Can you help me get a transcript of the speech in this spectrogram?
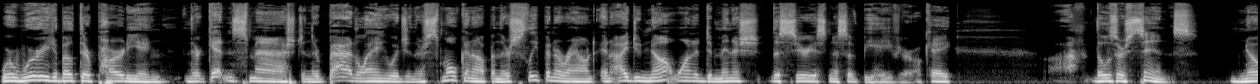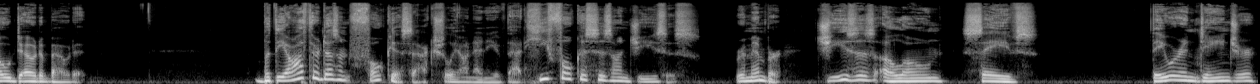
we're worried about their partying. They're getting smashed and their bad language and they're smoking up and they're sleeping around. And I do not want to diminish the seriousness of behavior. Okay. Those are sins. No doubt about it. But the author doesn't focus actually on any of that. He focuses on Jesus. Remember, Jesus alone saves. They were in danger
